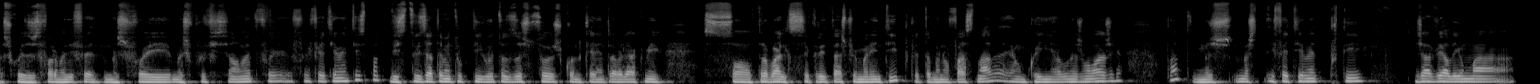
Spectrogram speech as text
as coisas de forma diferente, mas foi, mas profissionalmente foi, foi efetivamente isso. Pronto, disse exatamente o que digo a todas as pessoas quando querem trabalhar comigo. Só trabalho se acreditares primeiro em ti, porque eu também não faço nada, é um bocadinho a mesma lógica. Pronto, mas, mas efetivamente por ti já havia ali uma,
